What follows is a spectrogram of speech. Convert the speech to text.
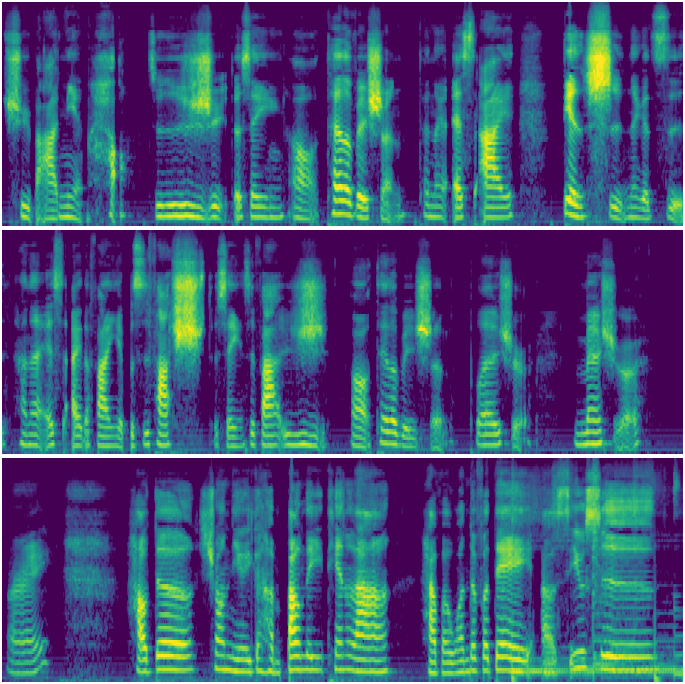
去把它念好，就是日的声音啊。Television 它那个 s i 电视那个字，它那 s i 的发音也不是发 sh 的声音，是发日啊。Television pleasure measure，all right 好的，希望你有一个很棒的一天啦。Have a wonderful day. I'll see you soon.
